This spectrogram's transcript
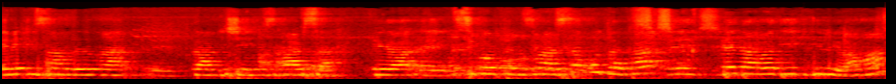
emekli sandığına e, dan bir şeyiniz varsa veya e, sigortanız varsa mutlaka e, bedava diye gidiliyor ama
